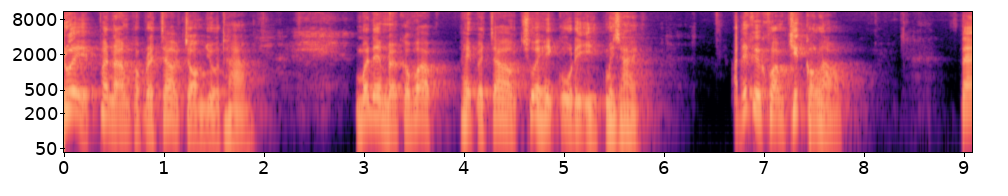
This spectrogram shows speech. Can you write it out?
ด้วยพระนามของพระเจ้าจอมโยธาไม่ได้หมายความว่าให้พระเจ้าช่วยให้กู้ได้อีกไม่ใช่ อันนี้คือความคิดของเรา แต่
